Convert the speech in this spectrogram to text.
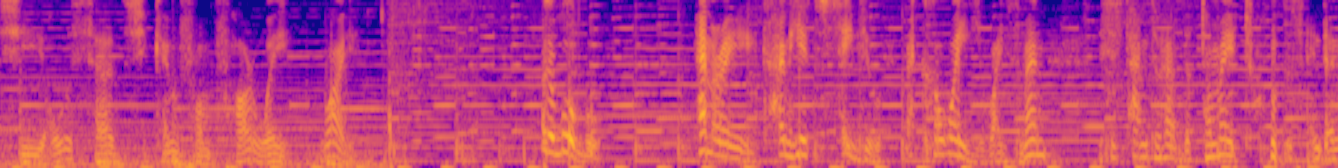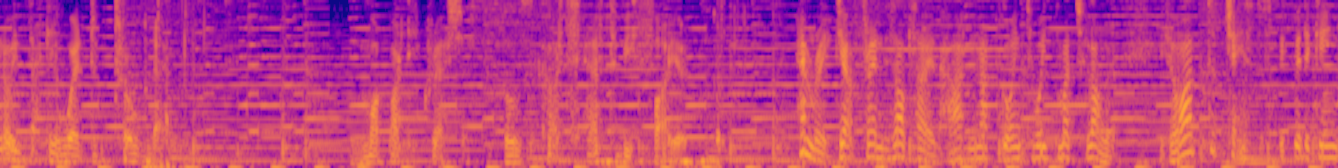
she always said she came from far away. Why? Hello, Bobo. I'm here to save you. Back away, wise man. This is time to have the tomatoes and I know exactly where to throw them. More party crashes. Those cards have to be fired. Hammerich, your friend is outside. I'm not going to wait much longer. If you want the chance to speak with the king,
